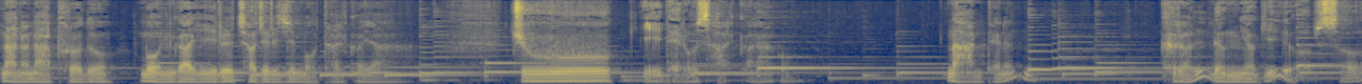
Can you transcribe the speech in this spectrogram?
나는 앞으로도 뭔가 일을 저지르지 못할 거야. 쭉 이대로 살 거라고. 나한테는 그럴 능력이 없어.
